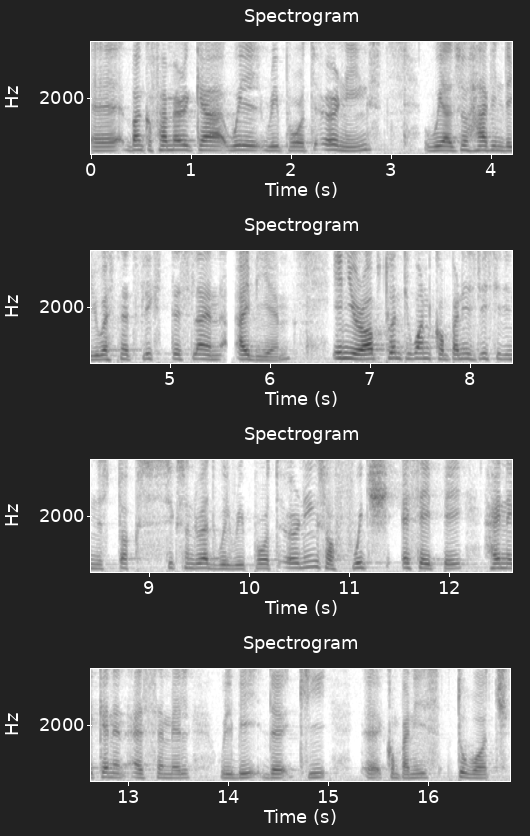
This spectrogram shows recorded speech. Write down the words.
uh, Bank of America will report earnings. We also have in the US Netflix, Tesla, and IBM. In Europe, 21 companies listed in the STOXX 600 will report earnings, of which SAP, Heineken, and ASML will be the key uh, companies to watch.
